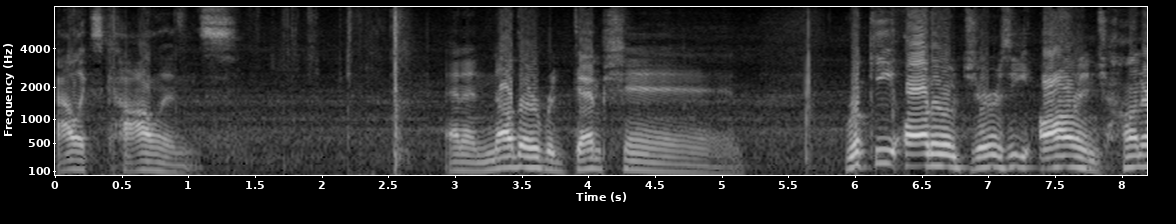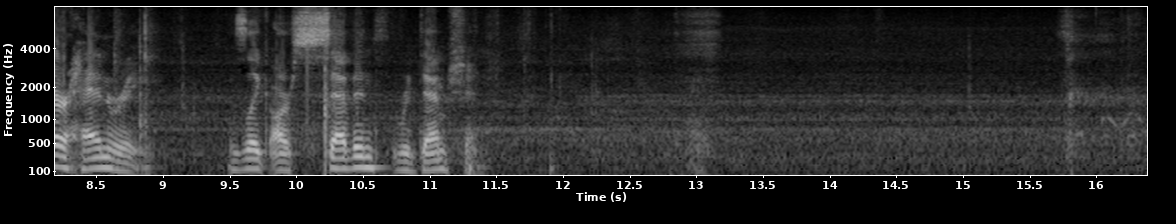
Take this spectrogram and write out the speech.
Alex Collins. And another redemption. Rookie auto jersey orange, Hunter Henry. This is like our seventh redemption.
